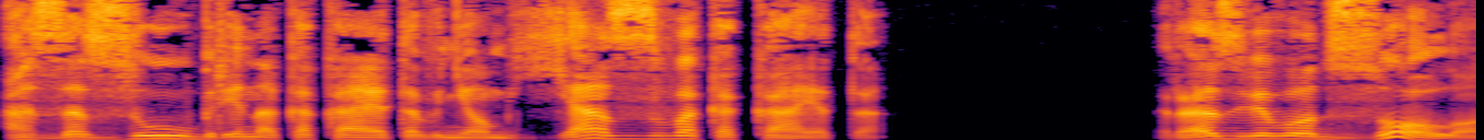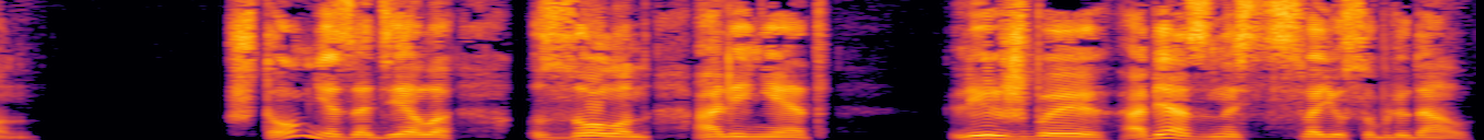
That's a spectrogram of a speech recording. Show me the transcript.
А зазубрина какая-то в нем, язва какая-то. Разве вот зол он? Что мне за дело, зол он али нет? лишь бы обязанность свою соблюдал.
